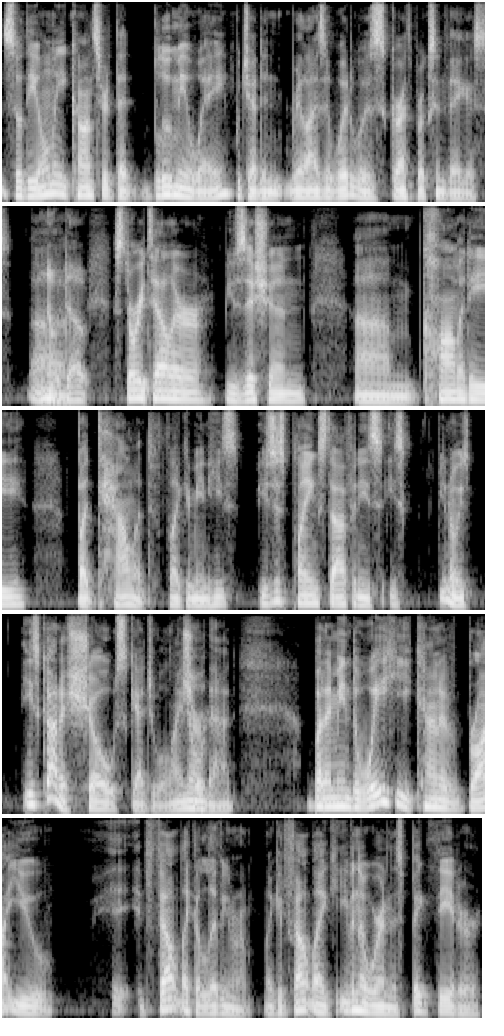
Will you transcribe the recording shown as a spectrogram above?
So the only concert that blew me away, which I didn't realize it would, was Garth Brooks in Vegas. no Uh, doubt, storyteller, musician, um, comedy, but talent. Like I mean, he's he's just playing stuff, and he's he's you know he's he's got a show schedule. I know Sure. that, but I mean the way he kind of brought you. It felt like a living room. Like it felt like even though we're in this big theater,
